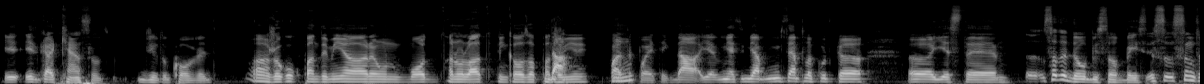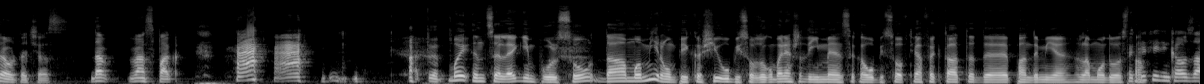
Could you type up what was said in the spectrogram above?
it, it got cancelled due to COVID. a, jocul cu pandemia are un mod anulat din cauza pandemiei. Foarte Mhm. poetic. Da, e, mi-a, mi-a, mi s-a plăcut că uh, este uh, sort de Ubisoft based. S- Sunt răutăcios. Dar vreau să fac Atât. Băi, înțeleg impulsul, dar mă miră un pic că și Ubisoft, o companie așa de imensă ca Ubisoft, e afectată de pandemie la modul Păi ăsta. cred că e din cauza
